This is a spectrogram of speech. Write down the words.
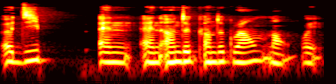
a deep and and under underground. No, wait,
